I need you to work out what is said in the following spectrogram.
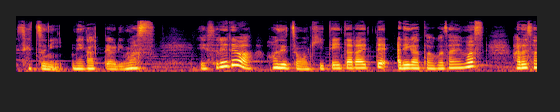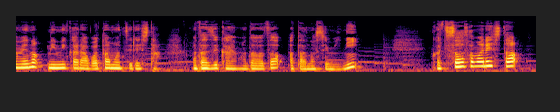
切に願っております。えそれでは本日も聴いていただいてありがとうございます。春雨の耳からぼたもちでした。また次回もどうぞお楽しみに。ごちそうさまでした。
